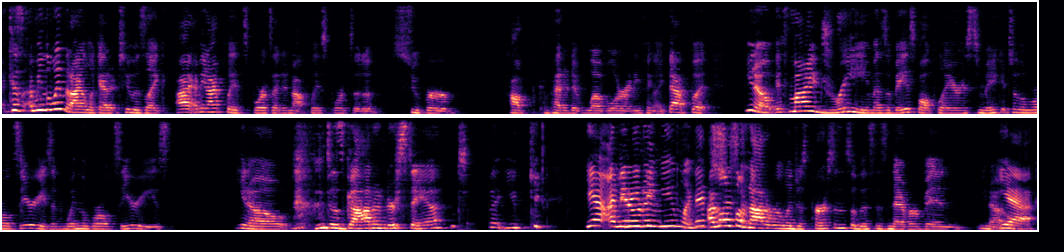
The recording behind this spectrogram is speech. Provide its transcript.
because I mean, the way that I look at it too is like, I, I mean, I played sports. I did not play sports at a super comp- competitive level or anything like that. But you know, if my dream as a baseball player is to make it to the World Series and win the World Series, you know, does God understand that you can, Yeah, I mean, you know I what I mean? Like, I'm also just- not a religious person, so this has never been, you know. Yeah,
